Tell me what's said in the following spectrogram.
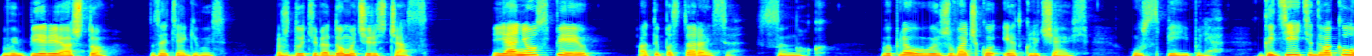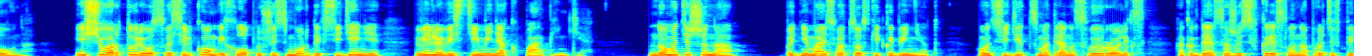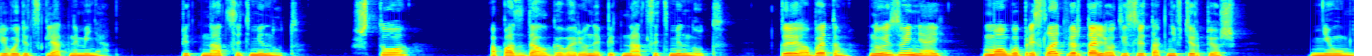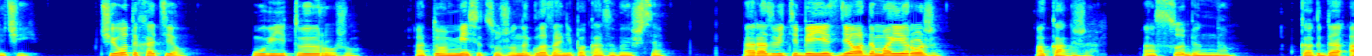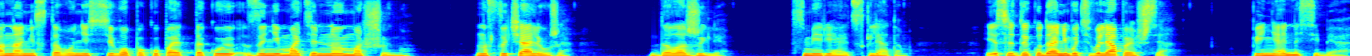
В империи, а что? Затягиваюсь. Жду тебя дома через час. Я не успею. А ты постарайся, сынок. Выплевываю жвачку и отключаюсь. Успей, бля. Где эти два клоуна? Ищу Артурио с Васильком и, хлопнувшись мордой в сиденье, велю вести меня к папеньке. Дома тишина. Поднимаюсь в отцовский кабинет. Он сидит, смотря на свой роликс, а когда я сажусь в кресло напротив, переводит взгляд на меня. Пятнадцать минут. Что? Опоздал, говорю, на пятнадцать минут. Ты об этом? Ну, извиняй. Мог бы прислать вертолет, если так не втерпешь. Не умничай. Чего ты хотел? Увидеть твою рожу. А то месяц уже на глаза не показываешься. А разве тебе есть дело до моей рожи? А как же? Особенно, когда она ни с того ни с сего покупает такую занимательную машину. Настучали уже? Доложили. Смиряет взглядом. Если ты куда-нибудь вляпаешься, пеняй на себя.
